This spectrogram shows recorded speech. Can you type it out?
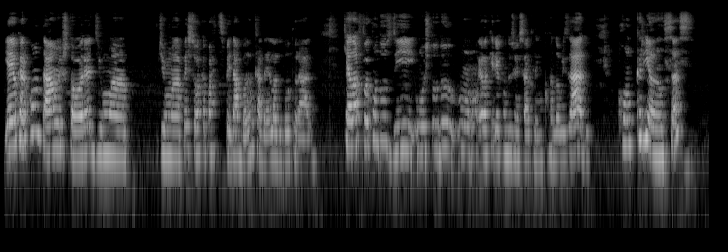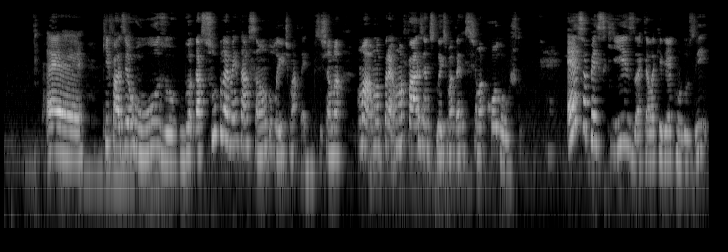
E aí eu quero contar uma história de uma de uma pessoa que eu participei da banca dela do doutorado, que ela foi conduzir um estudo, um, ela queria conduzir um ensaio clínico randomizado com crianças é, que faziam uso do, da suplementação do leite materno, que se chama uma, uma, uma fase antes do leite materno que se chama colostro. Essa pesquisa que ela queria conduzir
